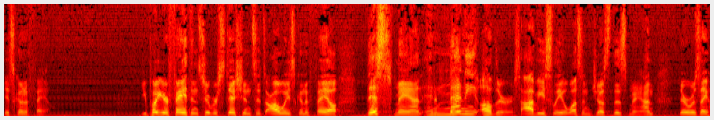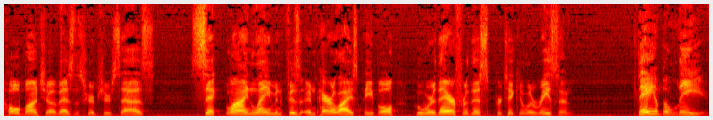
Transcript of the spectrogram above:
it's going to fail. You put your faith in superstitions, it's always going to fail. This man and many others, obviously it wasn't just this man, there was a whole bunch of, as the scripture says, sick, blind, lame, and, phys- and paralyzed people who were there for this particular reason. They believed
